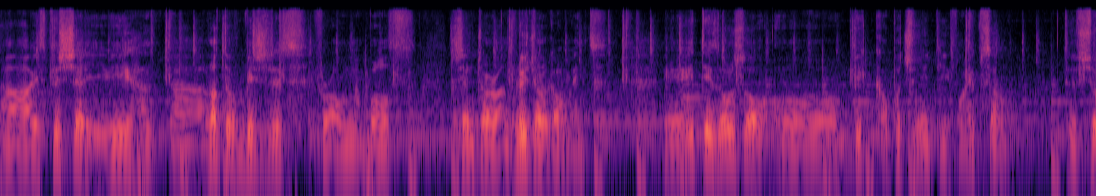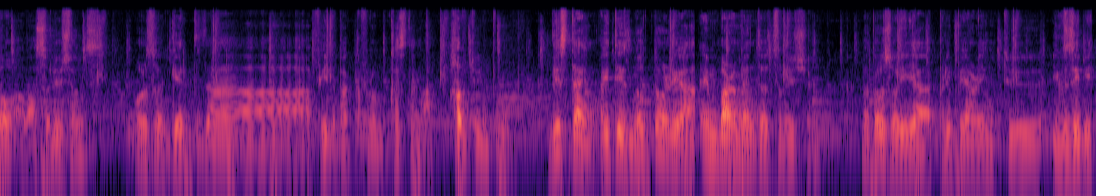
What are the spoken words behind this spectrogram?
Uh, especially we had a lot of visitors from both central and regional governments. Uh, it is also a big opportunity for Epson to show our solutions, also get the feedback from customer how to improve. This time it is not only an environmental solution, but also we are preparing to exhibit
